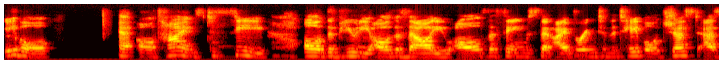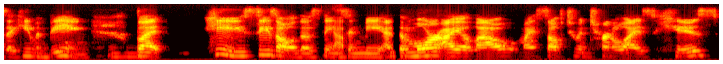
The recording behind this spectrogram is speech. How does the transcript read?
able at all times to see all of the beauty, all of the value, all of the things that I bring to the table just as a human being. Mhm. But he sees all of those things in me. And the more I allow myself to internalize his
